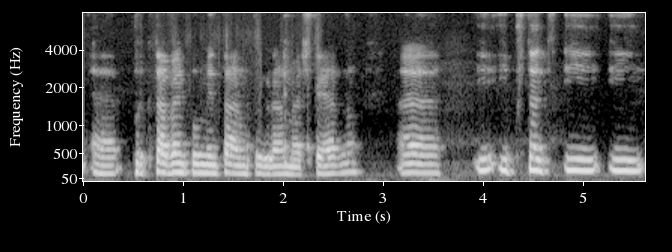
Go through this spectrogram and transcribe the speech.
uh, porque estava a implementar um programa externo. Uh, e, e, portanto, e, e,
